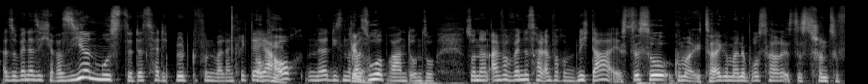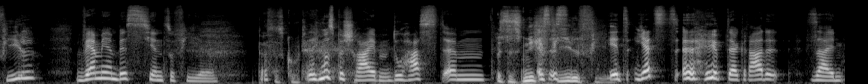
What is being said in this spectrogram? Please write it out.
Also wenn er sich rasieren musste, das hätte ich blöd gefunden, weil dann kriegt er ja Okay. auch ne, diesen Genau. Rasurbrand und so. Sondern einfach, wenn es halt einfach nicht da ist. Ist das so, guck mal, ich zeige meine Brusthaare, ist das schon zu viel? Wäre mir ein bisschen zu viel. Das ist gut. Ich muss beschreiben, du hast. Ähm, Es ist nicht es ist- viel, viel. Jetzt, jetzt äh, hebt er gerade sein,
